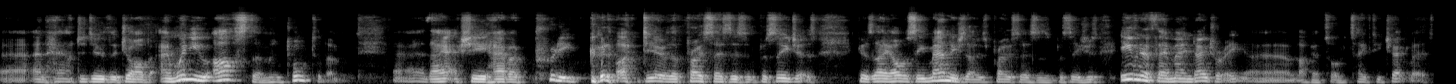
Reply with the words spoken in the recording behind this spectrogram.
uh, and how to do the job. And when you ask them and talk to them, uh, they actually have a pretty good idea of the processes and procedures because they obviously manage those processes and procedures, even if they're mandatory, uh, like a sort of safety checklist.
